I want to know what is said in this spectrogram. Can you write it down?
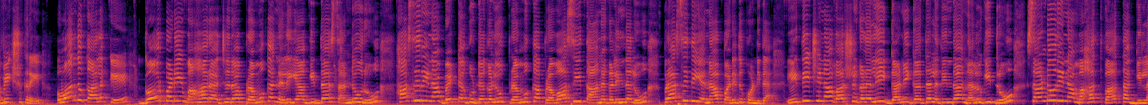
ವೀಕ್ಷಕರೇ, ಒಂದು ಕಾಲಕ್ಕೆ ಗೋರ್ಪಡೆ ಮಹಾರಾಜರ ಪ್ರಮುಖ ನೆಲೆಯಾಗಿದ್ದ ಸಂಡೂರು, ಹಸಿರಿನ ಬೆಟ್ಟ ಗುಡ್ಡಗಳು ಪ್ರಮುಖ ಪ್ರವಾಸಿ ತಾಣಗಳಿಂದಲೂ ಪ್ರಸಿದ್ಧಿಯನ್ನ ಪಡೆದುಕೊಂಡಿದೆ. ಇತ್ತೀಚಿನ ವರ್ಷಗಳಲ್ಲಿ ಗಣಿ ಗದ್ದಲದಿಂದ ನಲುಗಿದ್ರೂ ಸಂಡೂರಿನ ಮಹತ್ವ ತಗ್ಗಿಲ್ಲ.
